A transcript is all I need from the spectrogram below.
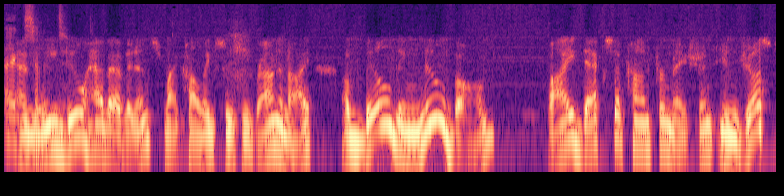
And we do have evidence, my colleague Susan Brown and I, of building new bone by DEXA confirmation in just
